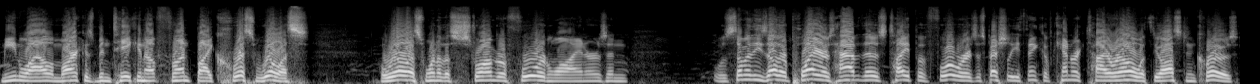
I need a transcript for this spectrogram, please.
Meanwhile, the mark has been taken up front by Chris Willis. Willis, one of the stronger forward liners, and well, some of these other players have those type of forwards, especially you think of Kenrick Tyrell with the Austin Crows.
